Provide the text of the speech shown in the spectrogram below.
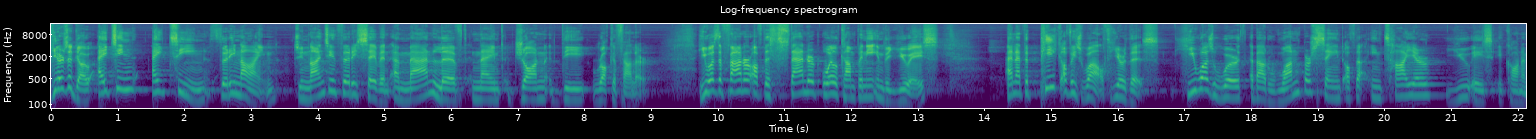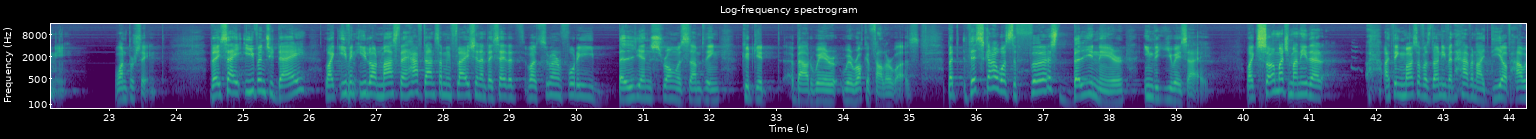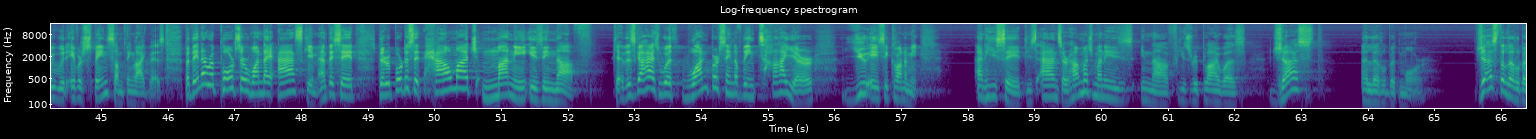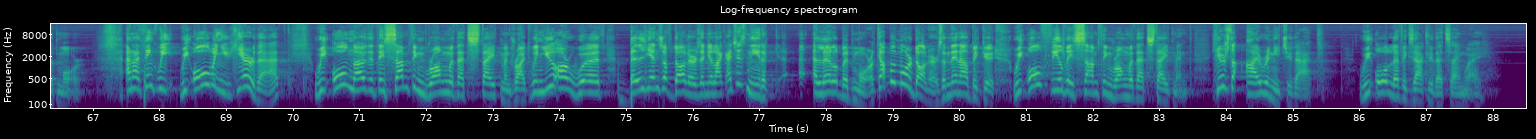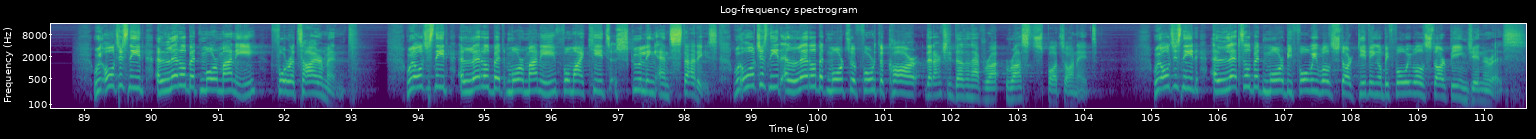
years ago, 18, 1839 to 1937, a man lived named John D. Rockefeller. He was the founder of the Standard Oil Company in the US. And at the peak of his wealth, hear this, he was worth about 1% of the entire US economy. 1%. They say even today, like even Elon Musk, they have done some inflation and they say that what 340 billion strong or something could get about where, where Rockefeller was. But this guy was the first billionaire in the USA. Like so much money that I think most of us don't even have an idea of how we would ever spend something like this. But then a reporter one day asked him, and they said, the reporter said, How much money is enough? Okay, this guy is worth 1% of the entire US economy. And he said, his answer, how much money is enough? His reply was, just a little bit more. Just a little bit more. And I think we, we all, when you hear that, we all know that there's something wrong with that statement, right? When you are worth billions of dollars and you're like, I just need a, a little bit more, a couple more dollars, and then I'll be good. We all feel there's something wrong with that statement. Here's the irony to that we all live exactly that same way. We all just need a little bit more money for retirement. We all just need a little bit more money for my kids' schooling and studies. We all just need a little bit more to afford the car that actually doesn't have rust spots on it. We all just need a little bit more before we will start giving or before we will start being generous.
